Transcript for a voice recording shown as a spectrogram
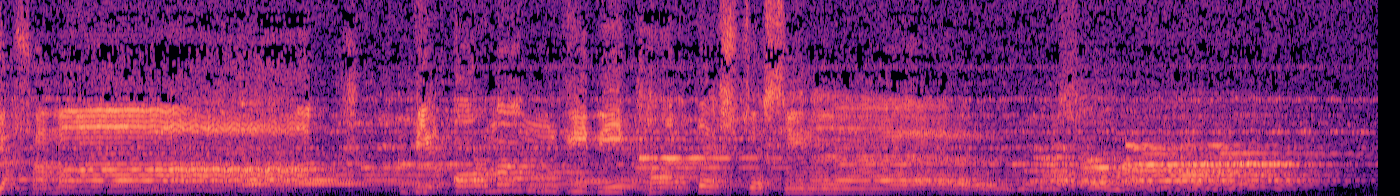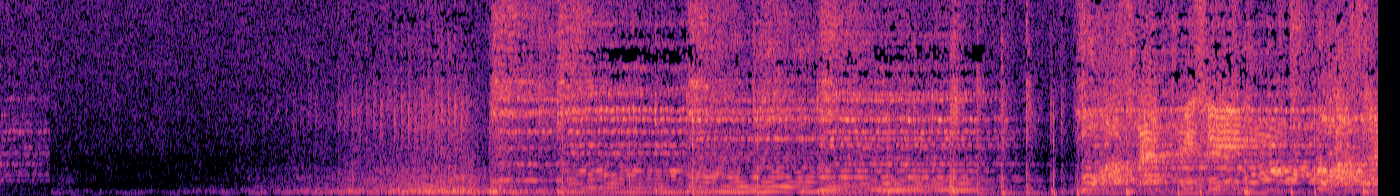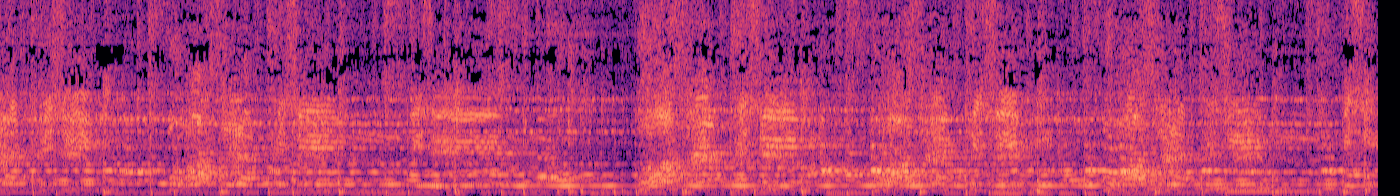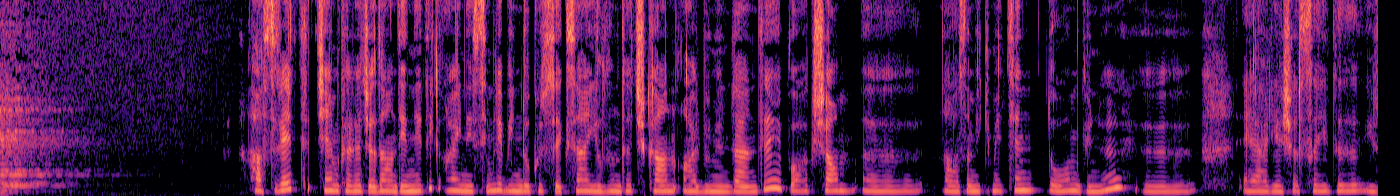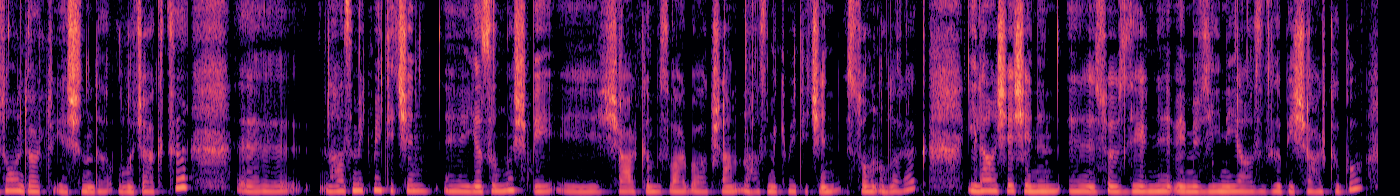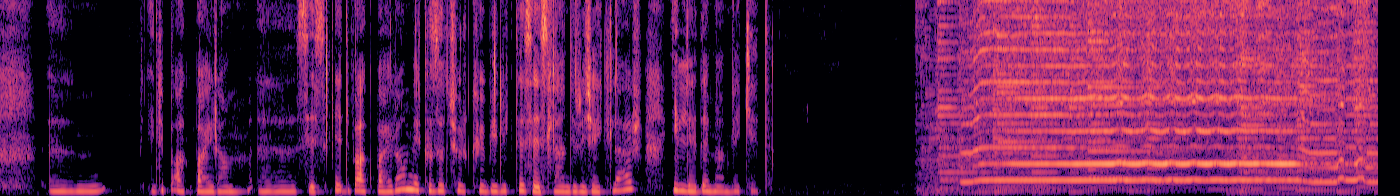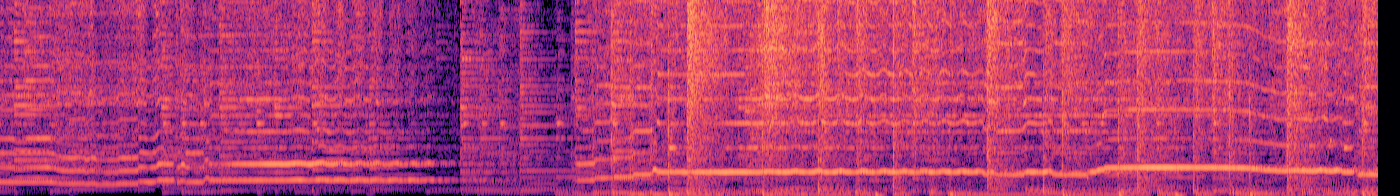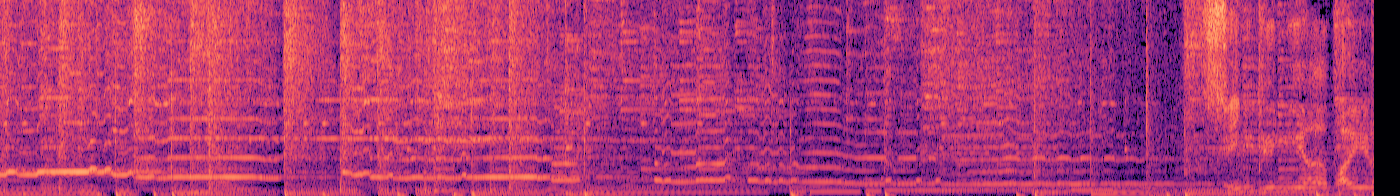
Yaşamak bir orman gibi kardeşçesine. Hasret Cem Karaca'dan dinledik. Aynı isimli 1980 yılında çıkan albümündendi. Bu akşam e, Nazım Hikmet'in doğum günü. E, eğer yaşasaydı 114 yaşında olacaktı. E, Nazım Hikmet için e, yazılmış bir e, şarkımız var bu akşam Nazım Hikmet için son olarak. İlhan Şeşe'nin e, sözlerini ve müziğini yazdığı bir şarkı bu. E, Edip Akbayram e, ses Edip Akbayram ve Kızı Türk'ü birlikte seslendirecekler. İlle de memleket. Seni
